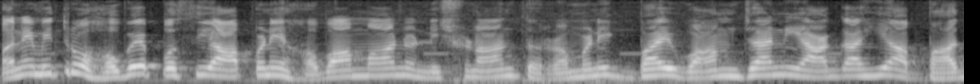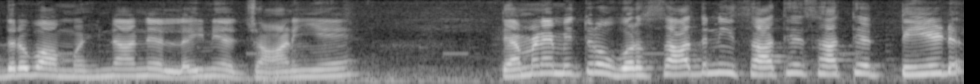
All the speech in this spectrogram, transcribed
અને મિત્રો, હવે પછી આપણે હવામાન નિષ્ણાંત રમણીકભાઈ વામજાની આગાહી આ ભાદરવા મહિનાને લઈને જાણીએ. તેમણે મિત્રો, વરસાદની સાથે સાથે તીડ,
